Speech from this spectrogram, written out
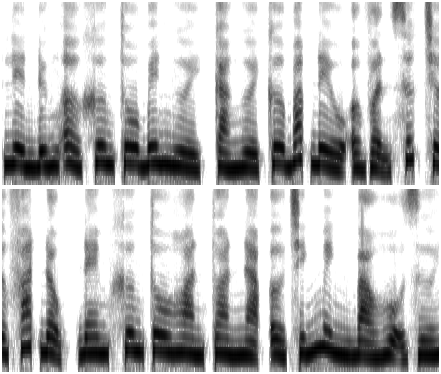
liền đứng ở Khương Tô bên người, cả người cơ bắp đều ở vận sức chờ phát động, đem Khương Tô hoàn toàn nạp ở chính mình bảo hộ dưới.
